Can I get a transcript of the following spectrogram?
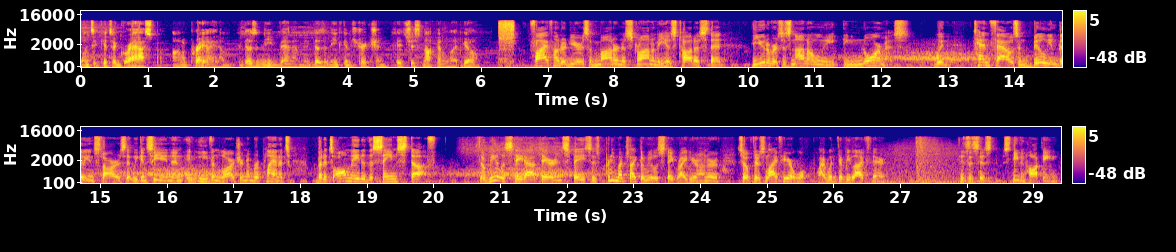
Once it gets a grasp on a prey item, it doesn't need venom, it doesn't need constriction, it's just not going to let go. 500 years of modern astronomy has taught us that the universe is not only enormous, with 10,000 billion billion stars that we can see in an, an even larger number of planets, but it's all made of the same stuff. The real estate out there in space is pretty much like the real estate right here on Earth. So if there's life here, well, why wouldn't there be life there? Physicist Stephen Hawking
